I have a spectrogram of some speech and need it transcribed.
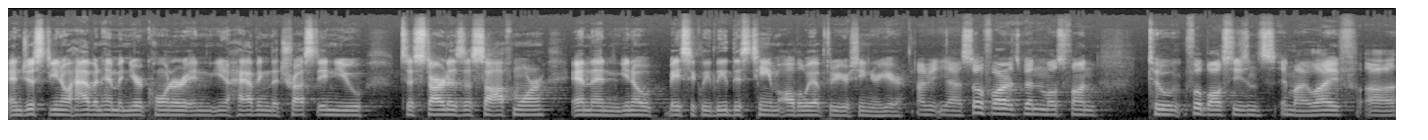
and just you know having him in your corner and you know having the trust in you to start as a sophomore and then you know basically lead this team all the way up through your senior year. I mean, yeah. So far, it's been the most fun two football seasons in my life. Uh,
